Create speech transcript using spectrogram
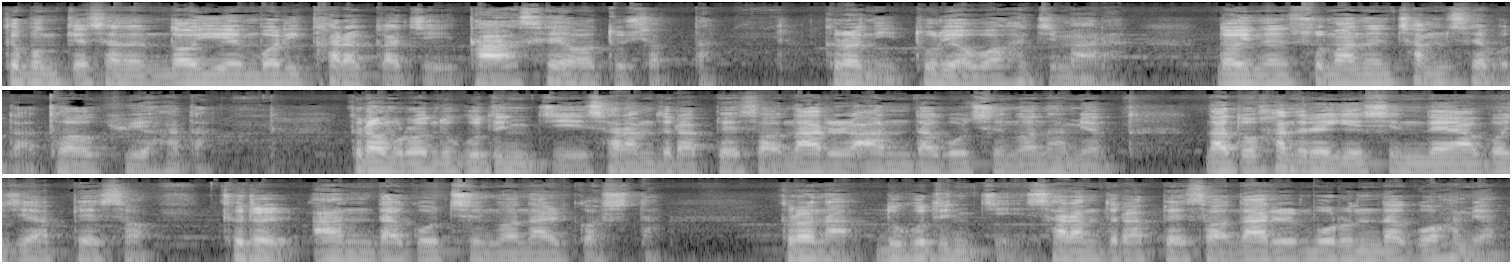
그분께서는 너희의 머리카락까지 다 세어 두셨다. 그러니 두려워하지 마라. 너희는 수많은 참새보다 더 귀하다. 그러므로 누구든지 사람들 앞에서 나를 안다고 증언하면 나도 하늘에 계신 내 아버지 앞에서 그를 안다고 증언할 것이다. 그러나 누구든지 사람들 앞에서 나를 모른다고 하면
